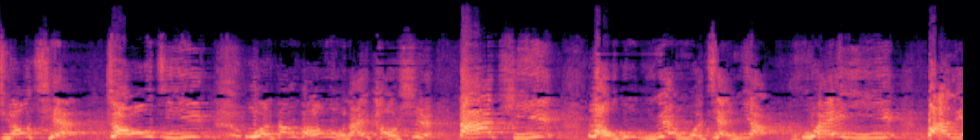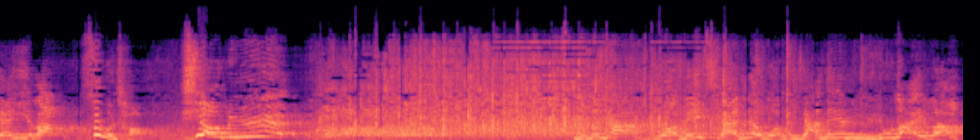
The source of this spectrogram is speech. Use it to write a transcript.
需要钱，着急。我当保姆来考试，答题，老公不愿我见面，怀疑，把脸一拉，这么长，小驴。你们看，我没钱着，我们家那驴就来了。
